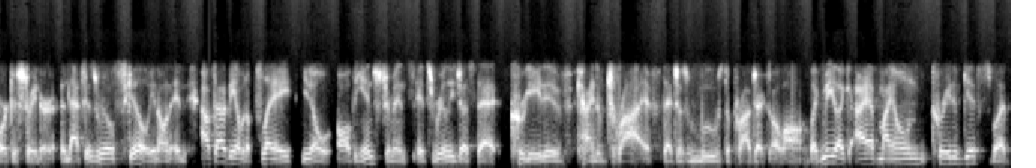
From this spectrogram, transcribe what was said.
orchestrator and that's his real skill, you know, and outside of being able to play, you know, all the instruments, it's really just that creative kind of drive that just moves the project along. Like me, like I have my own creative gifts, but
